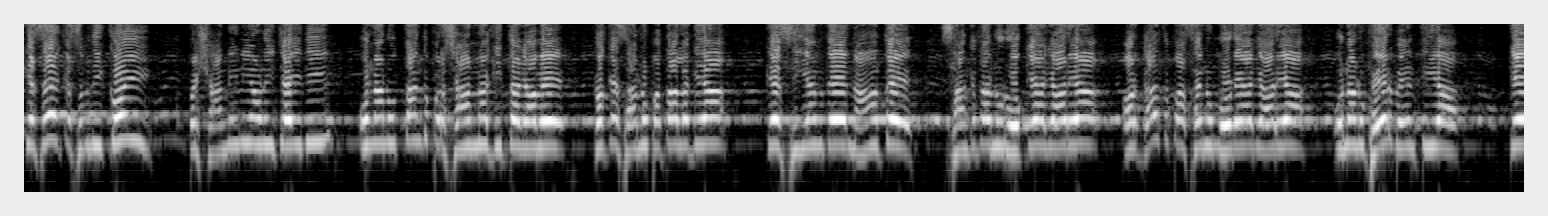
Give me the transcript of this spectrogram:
ਕਿਸੇ ਕਿਸਮ ਦੀ ਕੋਈ ਪਰੇਸ਼ਾਨੀ ਨਹੀਂ ਆਉਣੀ ਚਾਹੀਦੀ। ਉਹਨਾਂ ਨੂੰ ਤੰਗ ਪਰੇਸ਼ਾਨ ਨਾ ਕੀਤਾ ਜਾਵੇ, ਕਿਉਂਕਿ ਸਾਨੂੰ ਪਤਾ ਲੱਗਿਆ ਕਿ ਸੀਐਮ ਦੇ ਨਾਂ ਤੇ ਸੰਗਤਾਂ ਨੂੰ ਰੋਕਿਆ ਜਾ ਰਿਹਾ ਔਰ ਗਲਤ ਪਾਸੇ ਨੂੰ ਮੋੜਿਆ ਜਾ ਰਿਹਾ। ਉਹਨਾਂ ਨੂੰ ਫੇਰ ਬੇਨਤੀ ਆ ਕਿ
